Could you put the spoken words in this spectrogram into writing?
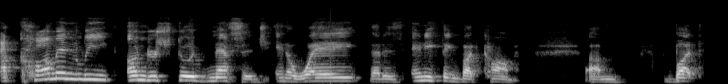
a commonly understood message in a way that is anything but common. Um, but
